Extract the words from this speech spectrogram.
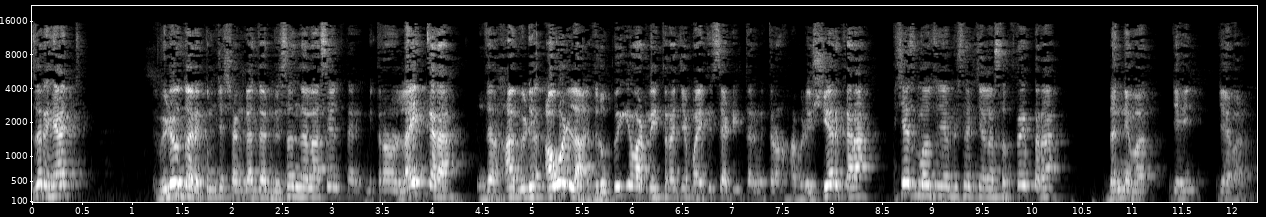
जर ह्या व्हिडिओद्वारे तुमच्या शंका जर निसन झाला असेल तर मित्रांनो लाईक करा. जर हा व्हिडिओ आवडला जर उपयोगी वाटला इतरांच्या माहितीसाठी तर मित्रांनो हा व्हिडिओ शेअर करा. अशाच महत्त्वाच्या चॅनल सबस्क्राईब करा. धन्यवाद. जय हिंद. जय भारत.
